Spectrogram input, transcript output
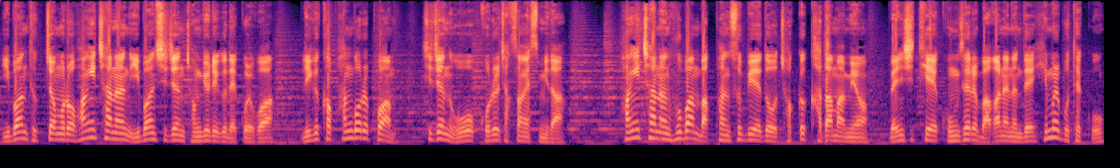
이번 득점으로 황희찬은 이번 시즌 정규리그 4골과 리그컵 한 골을 포함 시즌 5호 골을 작성했습니다. 황희찬은 후반 막판 수비에도 적극 가담하며 맨시티의 공세를 막아내는데 힘을 보탰고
